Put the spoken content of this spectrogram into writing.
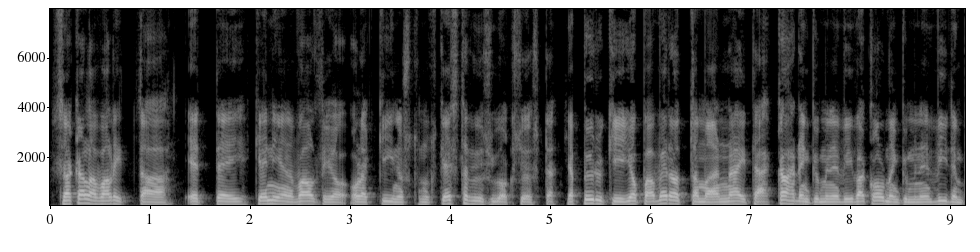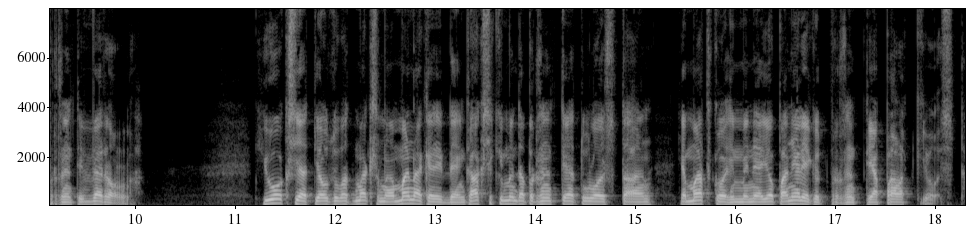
Sakala valittaa, ettei Kenian valtio ole kiinnostunut kestävyysjuoksijoista ja pyrkii jopa verottamaan näitä 20-35 prosentin verolla. Juoksijat joutuvat maksamaan managerilleen 20 prosenttia tuloistaan – ja matkoihin menee jopa 40 prosenttia palkkioista.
